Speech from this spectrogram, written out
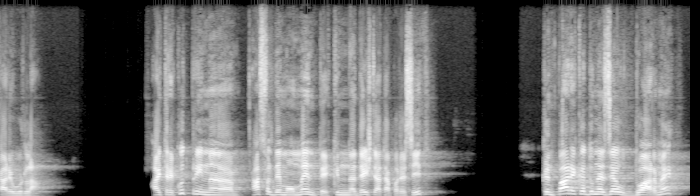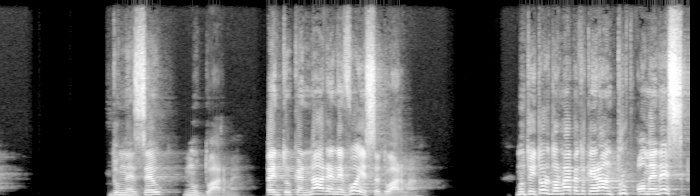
care urla. Ai trecut prin uh, astfel de momente când nădejdea te-a părăsit? Când pare că Dumnezeu doarme? Dumnezeu nu doarme. Pentru că nu are nevoie să doarmă. Mântuitorul dormea pentru că era în trup omenesc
